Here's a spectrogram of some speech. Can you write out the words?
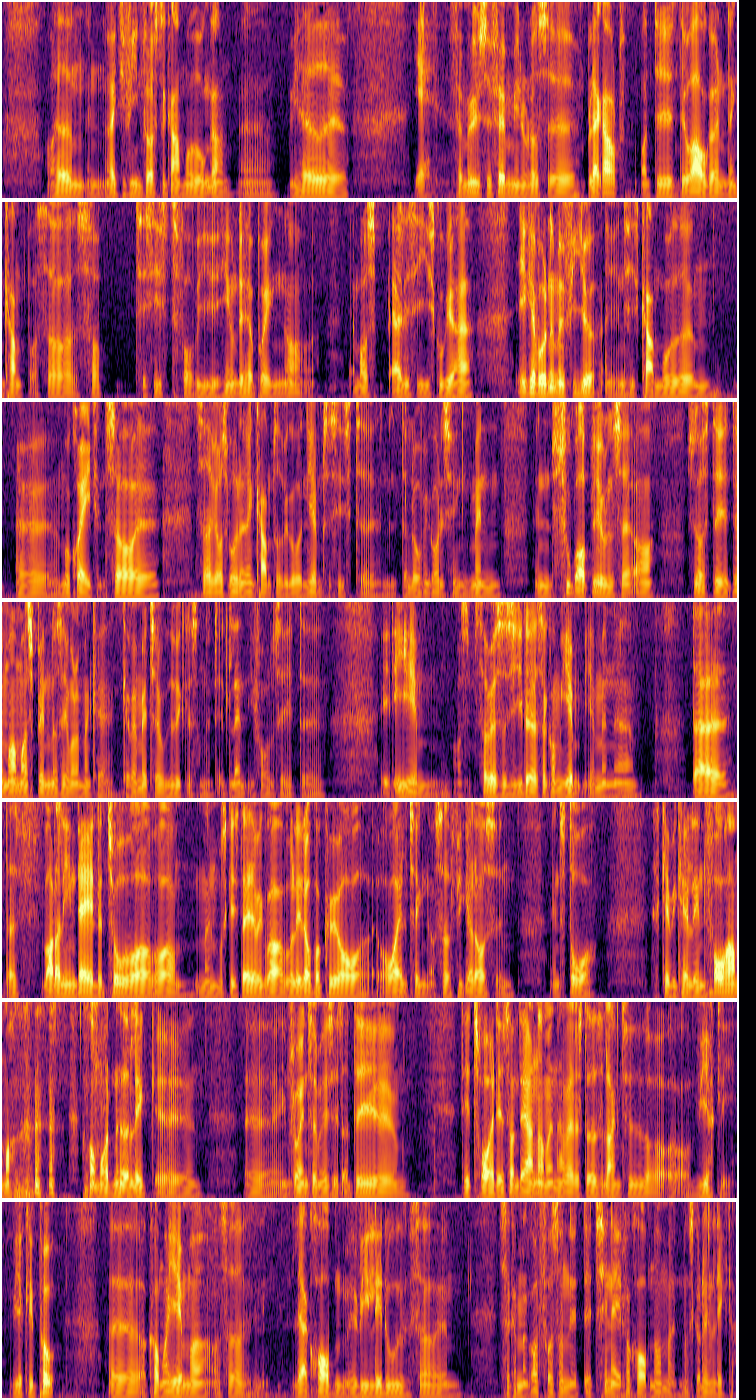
og havde en, en rigtig fin første kamp mod Ungarn. Øh, vi havde, øh, ja, famøse fem minutters øh, blackout, og det, det var afgørende den kamp, og så, så til sidst får vi hævet det her point, og jeg må også ærligt sige, skulle vi have ikke have vundet med fire i den sidste kamp mod, øh, øh, mod Kroatien, så, øh, så havde vi også vundet den kamp, så havde vi gået den hjem til sidst. Øh, der lå vi godt i svingen. Men en super oplevelse, og jeg synes også, det, det er meget, meget spændende at se, hvordan man kan, kan være med til at udvikle sådan et, et land i forhold til et, øh, et EM. Og så, så vil jeg så sige, da jeg så kom hjem, jamen, øh, der, der var der lige en dag eller to, hvor, hvor man måske stadigvæk var, var lidt op at køre over, over alting, og så fik jeg da også en, en stor, skal vi kalde det en forhammer, og måtte ned og lægge øh, øh, influencermæssigt, og det, øh, det tror jeg, det er sådan, det er, når man har været afsted så lang tid, og, og, og virkelig, virkelig på, øh, og kommer hjem, og, og så lærer kroppen øh, hvile lidt ud, så, øh, så kan man godt få sådan et, et signal fra kroppen om, at nu skal og ligge der.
